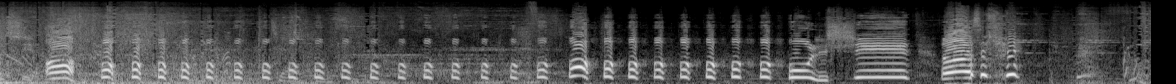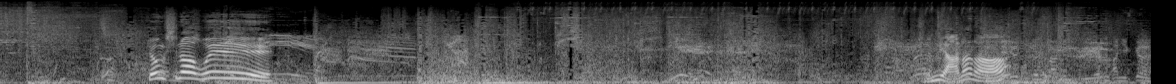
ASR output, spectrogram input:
펀치 어! 홀리 쉣! 아 새끼 병신아 왜 재미 안 하나? 위험하니까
